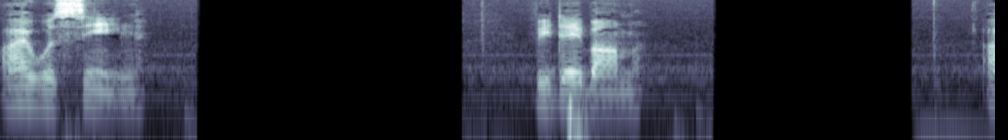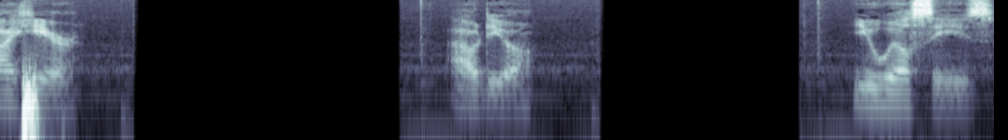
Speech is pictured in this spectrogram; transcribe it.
I was seeing. Videbam. I hear. Audio. You will seize.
